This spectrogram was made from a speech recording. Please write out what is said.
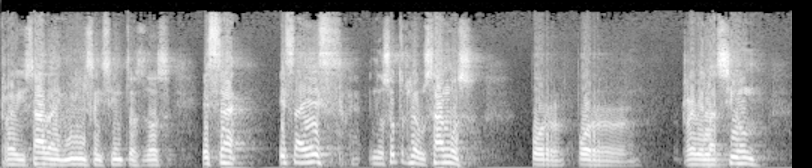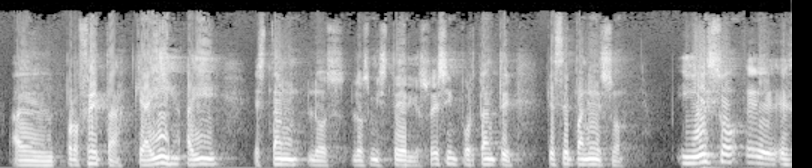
revisada en 1602. Esa, esa es, nosotros la usamos por, por revelación al profeta, que ahí, ahí están los, los misterios. Es importante que sepan eso. Y eso eh,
